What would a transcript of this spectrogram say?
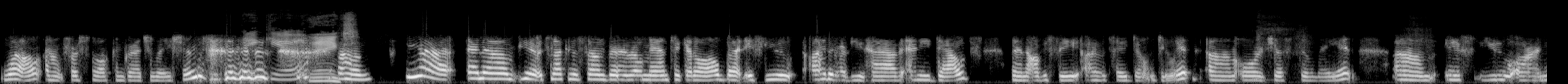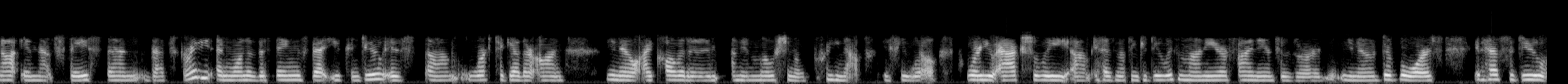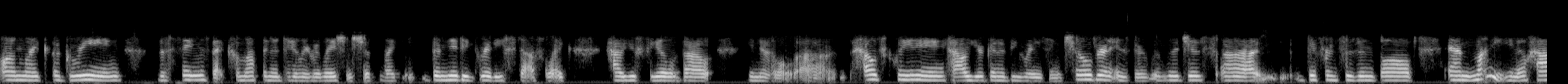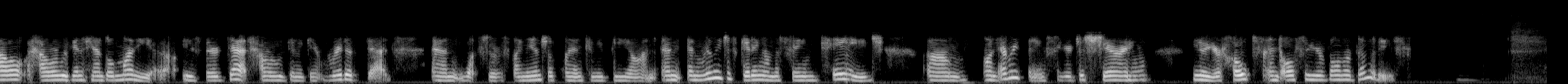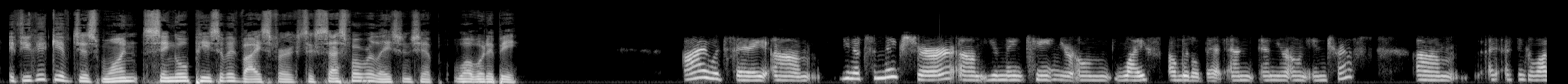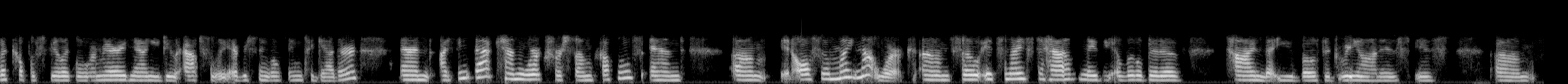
Well, um, first of all, congratulations. Thank you. Thanks. Um, yeah, and um, you know, it's not going to sound very romantic at all, but if you either of you have any doubts, then obviously I would say don't do it um, or just delay it. Um, if you are not in that space, then that's great. And one of the things that you can do is um, work together on you know, I call it an, an emotional prenup, if you will, where you actually, um, it has nothing to do with money or finances or, you know, divorce. It has to do on like agreeing the things that come up in a daily relationship, like the nitty gritty stuff, like how you feel about, you know, uh, house cleaning, how you're going to be raising children, is there religious uh, differences involved, and money. You know, how how are we going to handle money? Uh, is there debt? How are we going to get rid of debt? And what sort of financial plan can you be on? And and really just getting on the same page um, on everything. So you're just sharing you know your hopes and also your vulnerabilities. If you could give just one single piece of advice for a successful relationship what would it be? I would say um, you know to make sure um, you maintain your own life a little bit and and your own interests um, I, I think a lot of couples feel like, well, we're married now and you do absolutely every single thing together. And I think that can work for some couples and um, it also might not work. Um, so it's nice to have maybe a little bit of time that you both agree on is, is, um,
